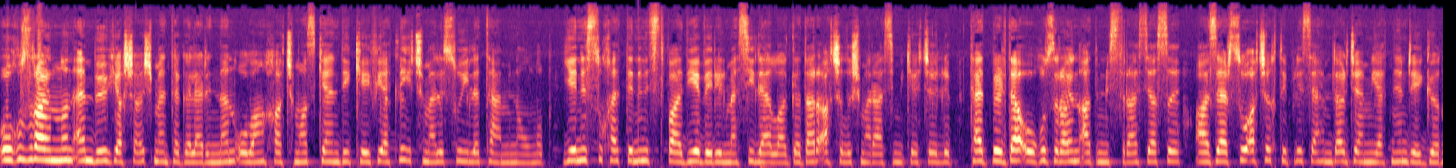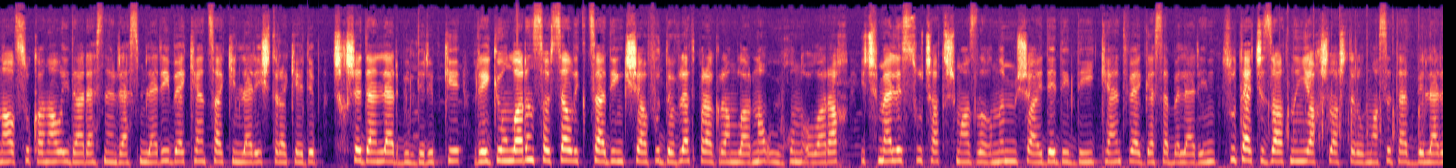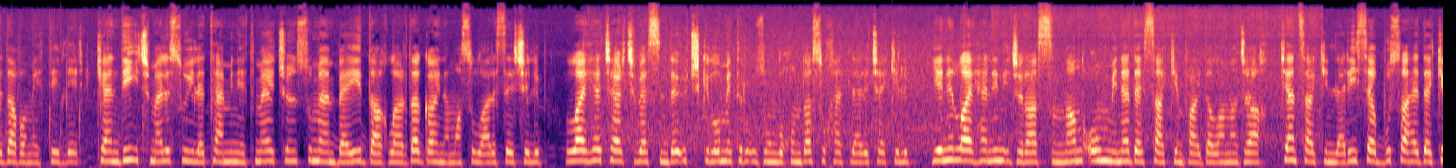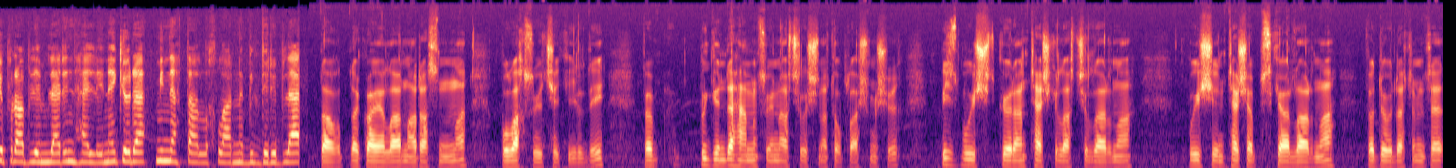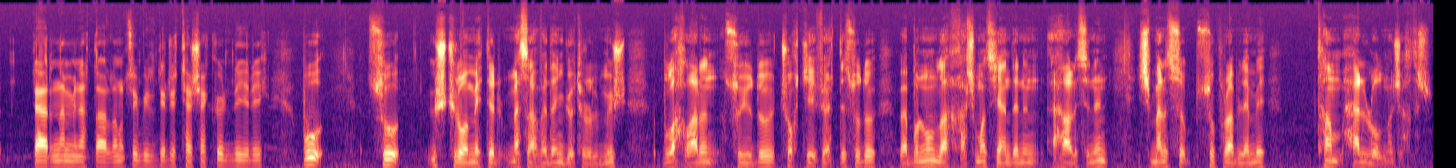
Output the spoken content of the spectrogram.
Oğuz rayonunun ən böyük yaşayış məntəqələrindən olan Xaçmaz kəndi keyfiyyətli içməli su ilə təmin olunub. Yeni su xəttinin istifadəyə verilməsi ilə əlaqədar açılış mərasimi keçirilib. Tədbirdə Oğuz rayon administrasiyası, Azərsu Açıq Tipli Səhmdar Cəmiyyətinin regional su kanal idarəsinin rəsmiləri və kənd sakinləri iştirak edib. Çıxış edənlər bildirib ki, regionların sosial-iqtisadi inkişafı dövlət proqramlarına uyğun olaraq içməli su çatışmazlığının müşahidə edildiyi kənd və qəsəbələrin su təchizatının yaxşılaşdırılması tədbirləri davam etdirilir. Kəndi içməli su ilə təmin etmək üçün su mənbəyi dağlarda qaynama suları seçilib. Layihə çərçivəsində 3 kilometr uzunluğunda su xətləri çəkilib. Yeni layihənin icrasından 10 minədək sakin faydalanacaq. Kənd sakinləri isə bu sahədəki problemlərin həllinə görə minnətdarlıqlarını bildiriblər. Dağda qayaların arasından bulaq suyu çəkildi və bu gün də həmin suyun açılışına toplaşmışıq. Biz bu iş görən təşkilatçılarına, bu işin təşəbbüskarlarına və dövlətimizə dərindən minnətdarlığımızı bildiririk, təşəkkür edirik. Bu su 3 kilometr məsafədən götürülmüş bulaqların suyudur, çox keyfiyyətli sudur və bununla Xaçmaz kəndinin əhalisinin içməli su, su problemi tam həll olunacaqdır.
